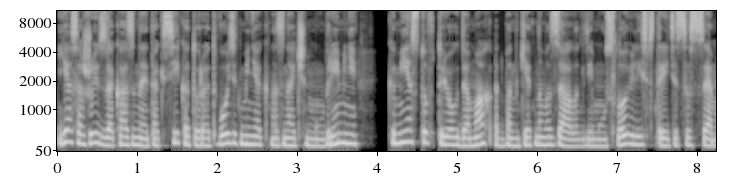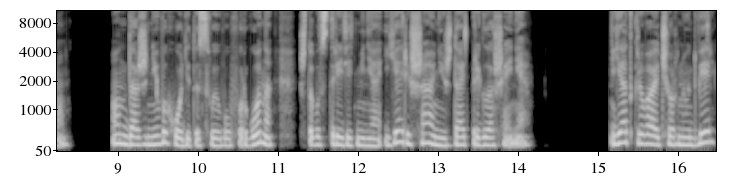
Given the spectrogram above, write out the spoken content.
Я сажусь в заказанное такси, которое отвозит меня к назначенному времени к месту в трех домах от банкетного зала, где мы условились встретиться с Сэмом. Он даже не выходит из своего фургона, чтобы встретить меня, и я решаю не ждать приглашения. Я открываю черную дверь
